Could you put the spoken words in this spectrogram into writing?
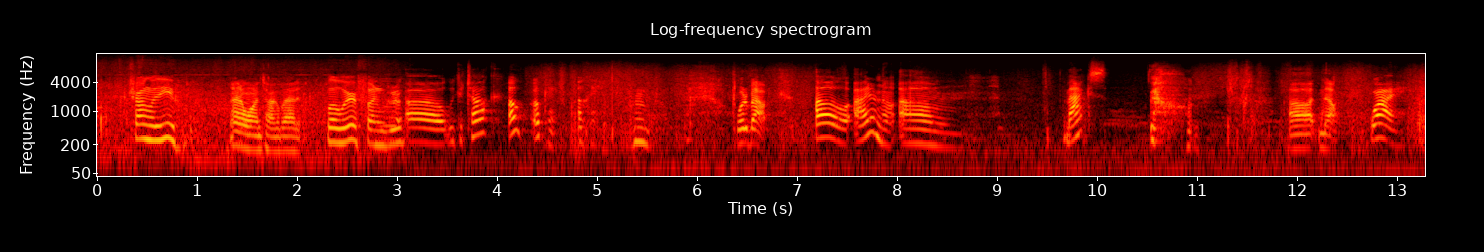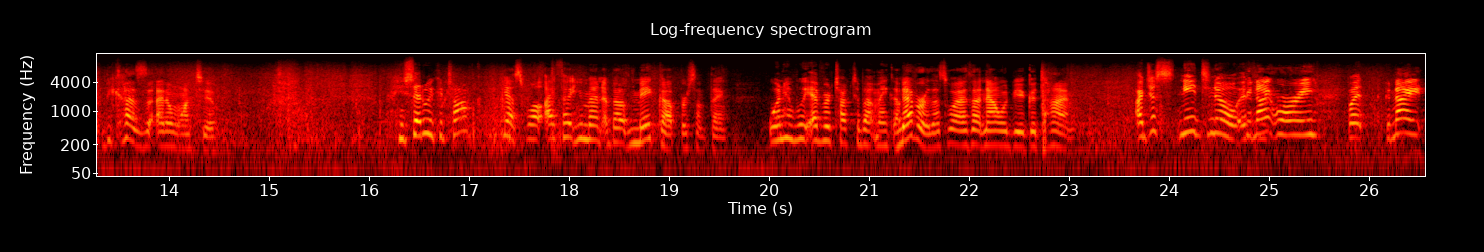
What's wrong with you? I don't want to talk about it. Well, we're a fun group. Uh, we could talk? Oh, okay, okay. What about? Oh, I don't know. Um, Max? Uh, no. Why? Because I don't want to. You said we could talk. Yes, well, I thought you meant about makeup or something. When have we ever talked about makeup? Never. That's why I thought now would be a good time. I just need to know if Good night, Rory. But Good night.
